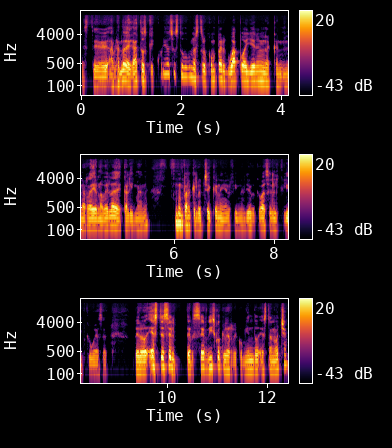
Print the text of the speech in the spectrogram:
Este, hablando de gatos, qué curioso estuvo nuestro compa guapo ayer en la, en la radionovela de Calimán, para que lo chequen ahí al final. Yo creo que va a ser el clip que voy a hacer. Pero este es el tercer disco que les recomiendo esta noche.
